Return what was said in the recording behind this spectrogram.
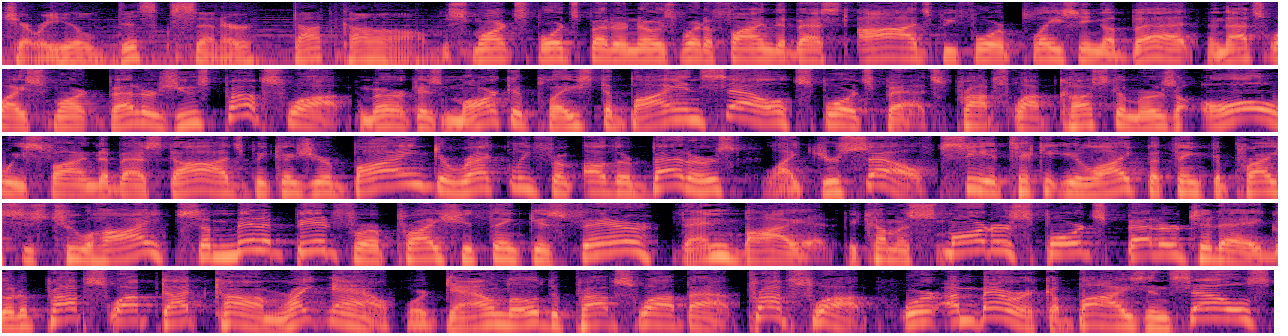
cherryhilldisccenter.com. The smart sports better knows where to find the best odds before placing a bet, and that's why smart bettors use PropSwap, America's marketplace to buy and sell sports bets. PropSwap customers always find the best odds because you're buying directly from other bettors like yourself. See a ticket you like but think the price is too high? Submit a bid for a price you think is fair, then buy it. Become a smarter sports bettor today. Go to PropSwap.com right now or download the PropSwap app. PropSwap, where America buys and sells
